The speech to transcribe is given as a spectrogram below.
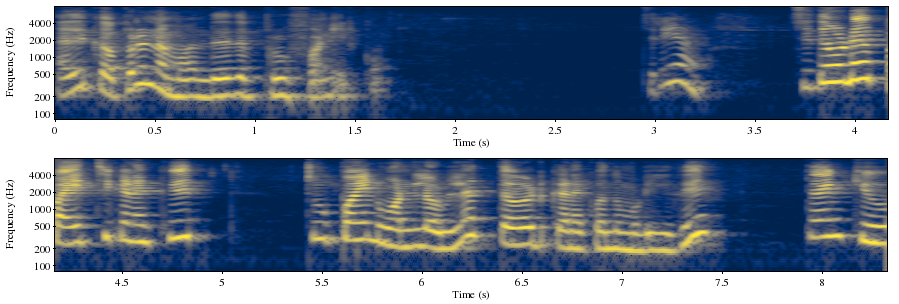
அதுக்கப்புறம் நம்ம வந்து இதை ப்ரூஃப் பண்ணியிருக்கோம். சரியா? இதோட பயிற்சி கணக்கு டூ பாயிண்ட் ஒனில் உள்ள தேர்ட் கணக்கு வந்து முடியுது. தேங்க்யூ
